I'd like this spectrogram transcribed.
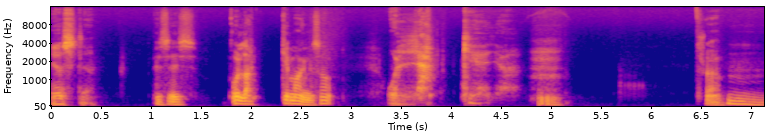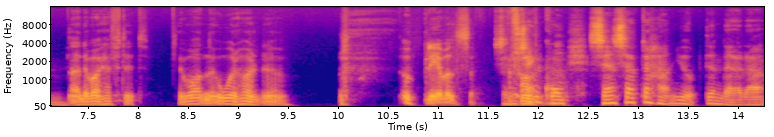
Just det. precis. Och Lacke Magnusson, Och Lacke ja. tror jag. Mm. Nej, det var häftigt. Det var en oerhörd eh, upplevelse. Sen, kom, sen satte han ju upp den där äh,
